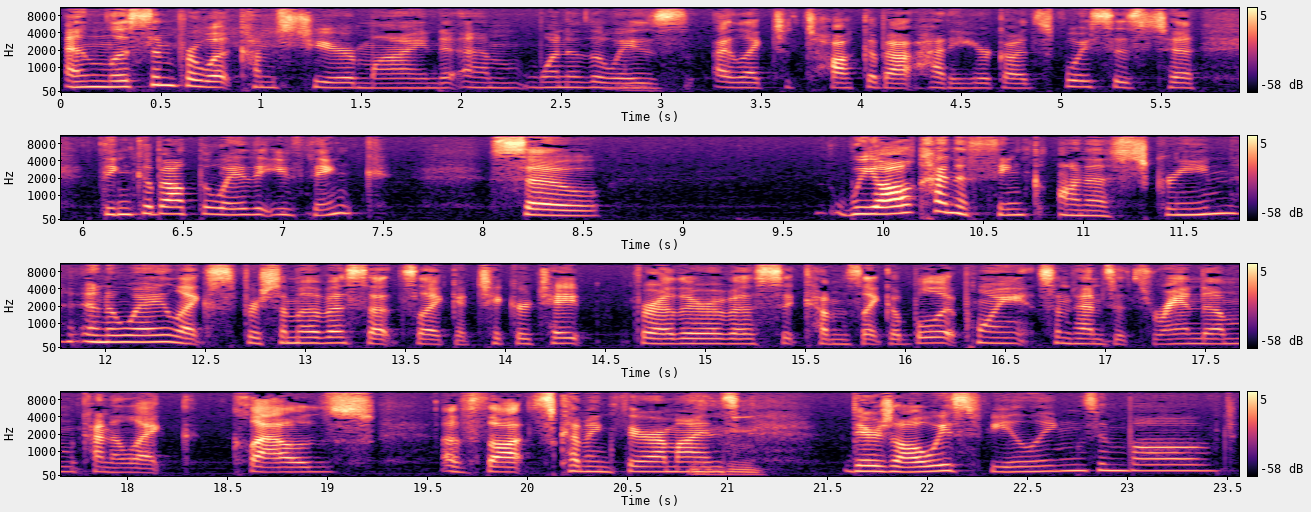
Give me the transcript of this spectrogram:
and listen for what comes to your mind. Um, one of the ways I like to talk about how to hear God's voice is to think about the way that you think. So we all kind of think on a screen in a way. Like for some of us, that's like a ticker tape. For other of us, it comes like a bullet point. Sometimes it's random, kind of like clouds of thoughts coming through our minds. There's always feelings involved.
